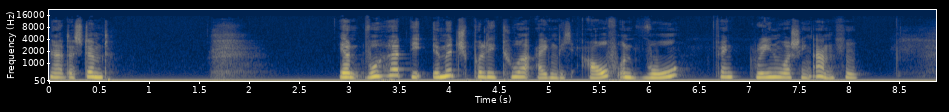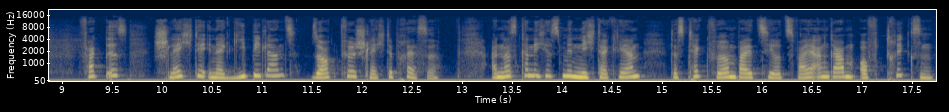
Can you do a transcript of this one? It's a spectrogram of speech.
Ja, das stimmt. Ja, und wo hört die Imagepolitur eigentlich auf und wo fängt Greenwashing an? Hm. Fakt ist, schlechte Energiebilanz sorgt für schlechte Presse. Anders kann ich es mir nicht erklären, dass Tech-Firmen bei CO2-Angaben oft tricksen,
